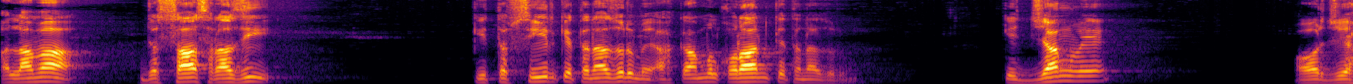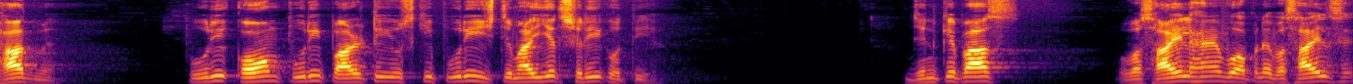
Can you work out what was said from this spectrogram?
علامہ جساس راضی کی تفسیر کے تناظر میں، احکام القرآن کے تناظر میں۔ کہ جنگ میں اور جہاد میں پوری قوم، پوری پارٹی، اس کی پوری اجتماعیت شریک ہوتی ہے۔ جن کے پاس وسائل ہیں، وہ اپنے وسائل سے،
